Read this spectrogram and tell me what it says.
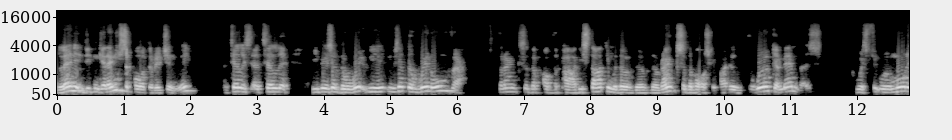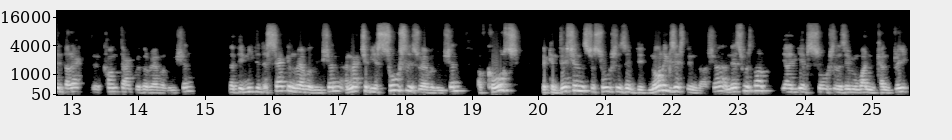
Lenin didn't get any support originally until, until he, was he was able to win over the ranks of the, of the party, starting with the, the, the ranks of the Bolshevik Party, the worker members, was, were more in direct contact with the revolution, that they needed a second revolution, and that should be a socialist revolution. Of course, the conditions for socialism did not exist in Russia, and this was not the idea of socialism in one country,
